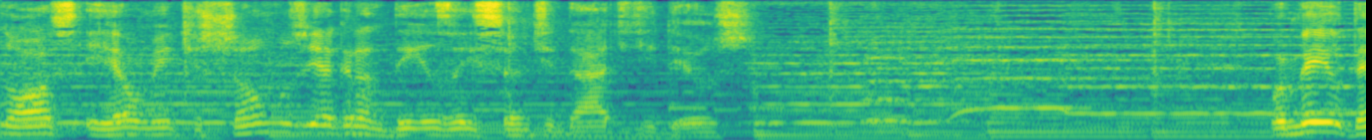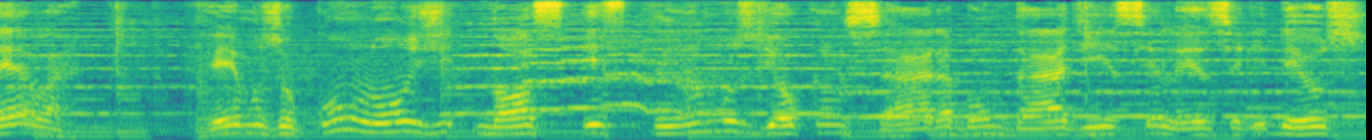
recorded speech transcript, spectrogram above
nós realmente somos e a grandeza e santidade de Deus. Por meio dela, vemos o quão longe nós estamos de alcançar a bondade e excelência de Deus.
